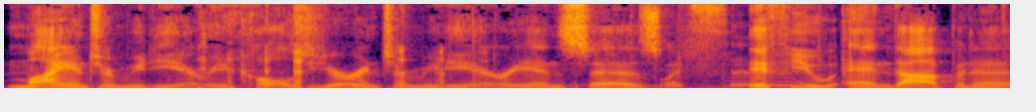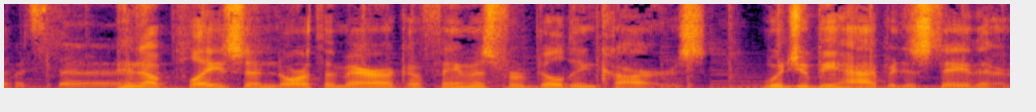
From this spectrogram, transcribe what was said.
my intermediary calls your intermediary and says, the, "If you end up in a the, in a place in North America famous for building cars, would you be happy to stay there?"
